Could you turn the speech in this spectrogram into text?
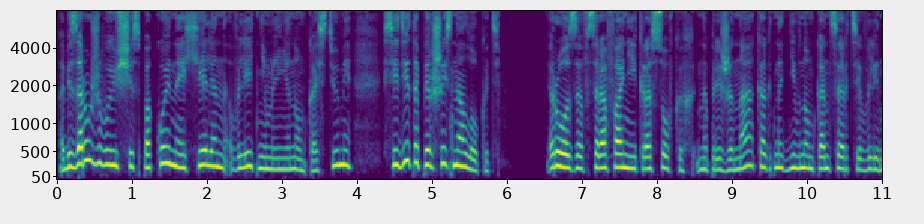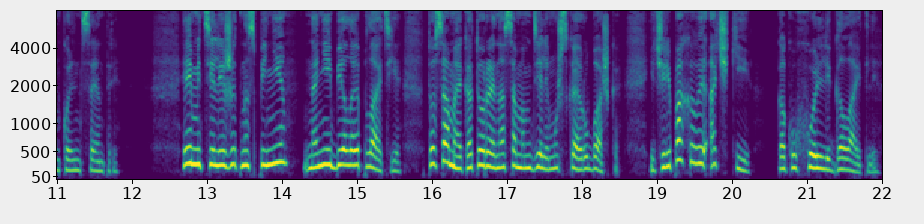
Обезоруживающе спокойная Хелен в летнем льняном костюме сидит, опершись на локоть. Роза в сарафане и кроссовках напряжена, как на дневном концерте в Линкольн-центре. Эмити лежит на спине, на ней белое платье, то самое, которое на самом деле мужская рубашка, и черепаховые очки, как у Холли Галайтли.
